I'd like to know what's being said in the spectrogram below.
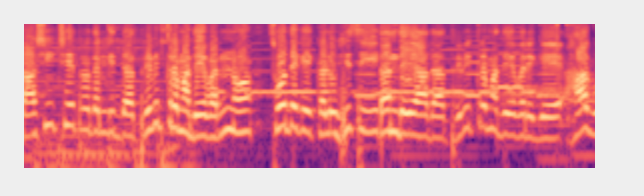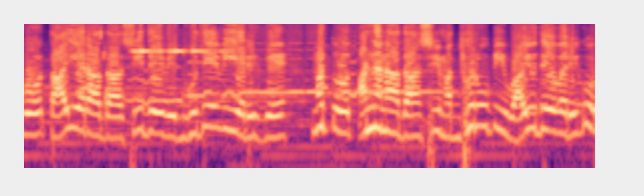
ಕಾಶಿ ಕ್ಷೇತ್ರದಲ್ಲಿದ್ದ ತ್ರಿವಿಕ್ರಮ ದೇವರನ್ನು ಸೋದೆಗೆ ಕಳುಹಿಸಿ ತಂದೆಯಾದ ತ್ರಿವಿಕ್ರಮ ದೇವರಿಗೆ ಹಾಗೂ ತಾಯಿಯರಾದ ಶ್ರೀದೇವಿ ಭೂದೇವಿಯರಿಗೆ ಮತ್ತು ಅಣ್ಣನಾದ ಶ್ರೀ ಮಧ್ವರೂಪಿ ವಾಯುದೇವರಿಗೂ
